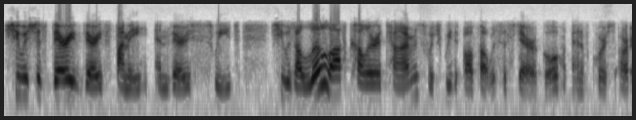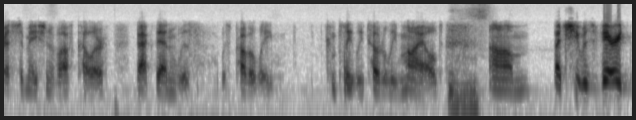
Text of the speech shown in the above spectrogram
she was just very, very funny and very sweet. She was a little off color at times, which we all thought was hysterical, and of course, our estimation of off color back then was was probably completely, totally mild. Um, but she was very,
